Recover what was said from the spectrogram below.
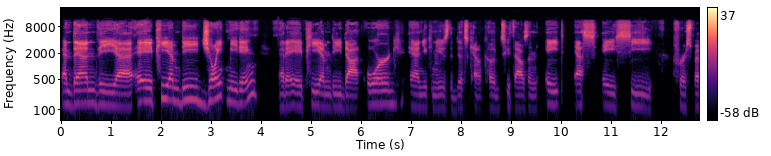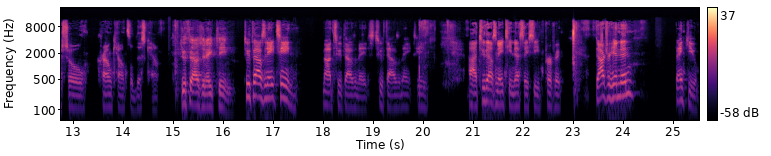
and then the uh, AAPMD joint meeting at aapmd.org, and you can use the discount code 2008 SAC for a special Crown Council discount. 2018. 2018, not 2008, it's 2018. Uh, 2018 SAC, perfect. Dr. Hindin, thank you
